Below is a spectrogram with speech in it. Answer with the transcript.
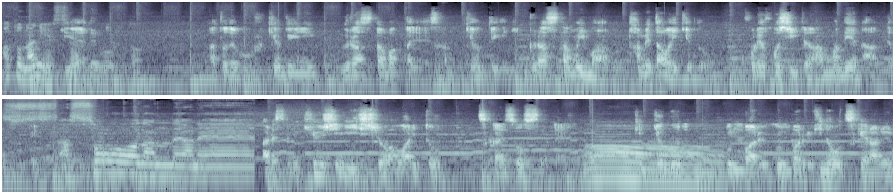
あと何が必要いやでもあとでも基本的にグラスタばっかじゃないですか。基本的に。グラスタも今貯めたはいいけどこれ欲しいってのあんまねえなって思って。あそうなんだよね。あれっすね。九死に一生は割と使えそうっすよね。結局踏ん張る踏ん張る機能をつけられるん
